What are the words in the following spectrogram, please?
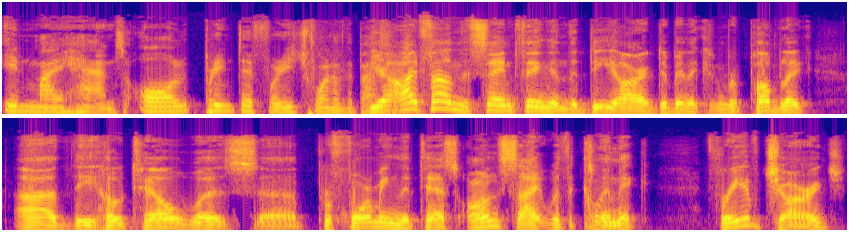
in my hands, all printed for each one of the passengers. Yeah, I found the same thing in the DR, Dominican Republic. Uh, the hotel was uh, performing the tests on site with the clinic, free of charge.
